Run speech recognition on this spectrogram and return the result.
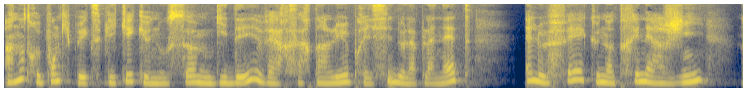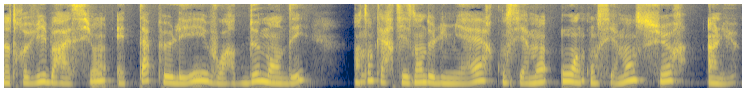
Un autre point qui peut expliquer que nous sommes guidés vers certains lieux précis de la planète est le fait que notre énergie, notre vibration est appelée, voire demandée, en tant qu'artisan de lumière, consciemment ou inconsciemment, sur un lieu.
